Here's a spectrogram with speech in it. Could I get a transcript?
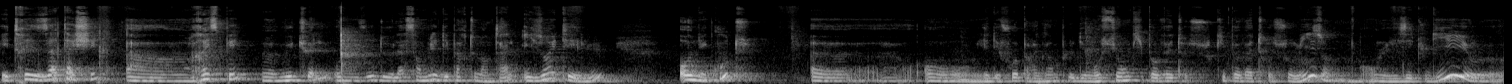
est très attaché à un respect euh, mutuel au niveau de l'Assemblée départementale. Ils ont été élus, on écoute, il y a des fois, par exemple, des motions qui peuvent être, qui peuvent être soumises, on, les étudie, euh,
